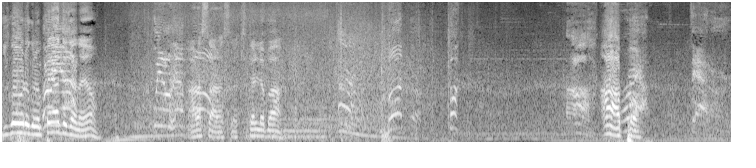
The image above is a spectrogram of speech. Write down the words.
이거를 그럼 빼야 되잖아요. 알았어. 알았어. 기다려봐. 아, 아파. That hurt.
